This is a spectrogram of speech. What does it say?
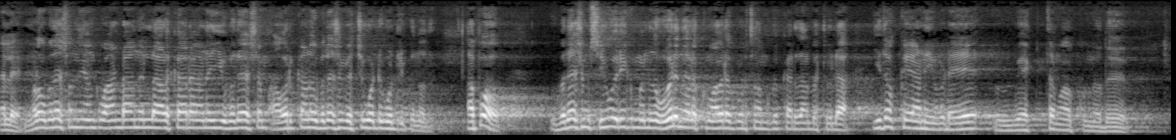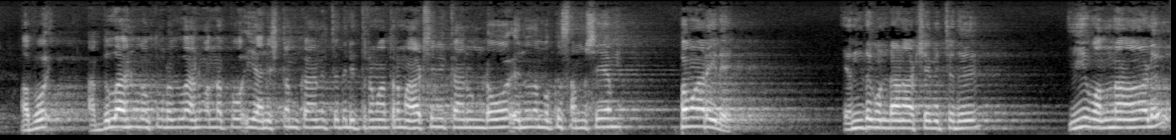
അല്ലേ? നിങ്ങളെ ഉപദേശം ഒന്നും ഞങ്ങൾക്ക് വേണ്ട എന്നുള്ള ആൾക്കാരാണ് ഈ ഉപദേശം അവർക്കാണ് ഉപദേശം വെച്ചുകൊണ്ടിക്കൊണ്ടിരിക്കുന്നത് അപ്പോൾ ഉപദേശം സ്വീകരിക്കുമെന്നത് ഒരു നിലക്കും അവരെക്കുറിച്ച് നമുക്ക് കരുതാൻ പറ്റില്ല ഇതൊക്കെയാണ് ഇവിടെ വ്യക്തമാക്കുന്നത്. അപ്പോൾ അബ്ദുല്ലാഹിനും മക്തും അബ്ദുല്ലാഹിനും വന്നപ്പോൾ ഈ അനിഷ്ടം കാണിച്ചതിന് ഇത്രമാത്രം ആക്ഷേപിക്കാനുണ്ടോ എന്ന് നമുക്ക് സംശയം ഇപ്പം മാറിയില്ലേ? എന്തുകൊണ്ടാണ് ആക്ഷേപിച്ചത്? ഈ വന്ന ആൾ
